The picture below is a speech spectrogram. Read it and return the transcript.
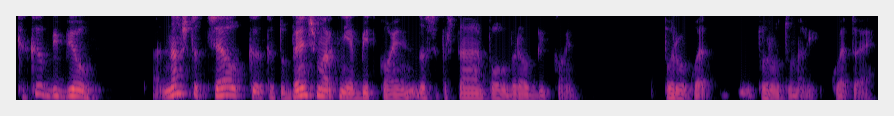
какъв би бил? Нашата цел като бенчмарк ни е биткоин, да се представяме по-добре от биткоин първо, кое, първото, нали, което е.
